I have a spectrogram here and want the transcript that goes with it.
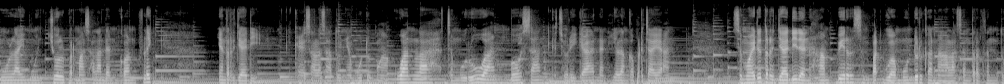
mulai muncul permasalahan dan konflik yang terjadi. Kayak salah satunya butuh pengakuan lah, cemburuan, bosan, kecurigaan, dan hilang kepercayaan. Semua itu terjadi dan hampir sempat gua mundur karena alasan tertentu.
